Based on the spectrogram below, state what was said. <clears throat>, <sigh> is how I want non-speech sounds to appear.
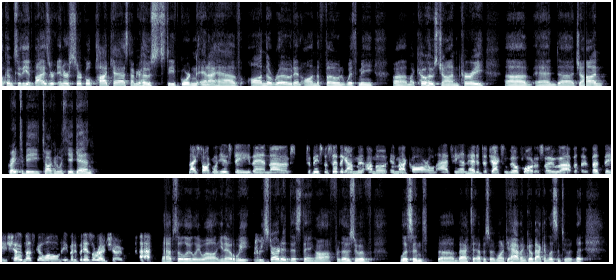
Welcome to the Advisor Inner Circle podcast. I'm your host, Steve Gordon, and I have on the road and on the phone with me uh, my co host, John Curry. Uh, and uh, John, great to be talking with you again. Nice talking with you, Steve. And uh, to be specific, I'm I'm in my car on I-10 headed to Jacksonville, Florida. So, uh, but the but the show must go on, even if it is a road show. Absolutely. Well, you know, we we started this thing off for those who have listened uh, back to episode one. If you haven't, go back and listen to it. But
